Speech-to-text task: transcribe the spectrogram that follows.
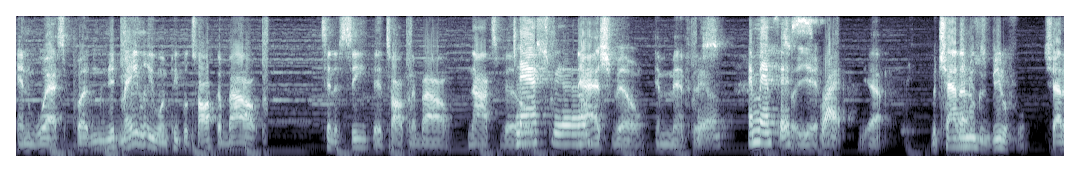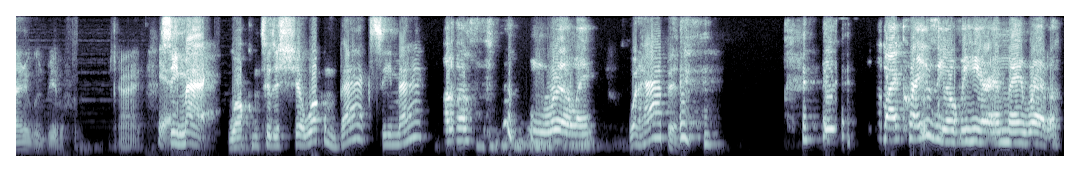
and west. But mainly when people talk about Tennessee, they're talking about Knoxville, Nashville, Nashville, and Memphis. Nashville, and Memphis, So, yeah. right? Yeah, but Chattanooga's beautiful. Chattanooga's beautiful. All right, Yes. C Mac, welcome to the show. Welcome back, C Mac. really? What happened? It's like crazy over here in Marietta.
